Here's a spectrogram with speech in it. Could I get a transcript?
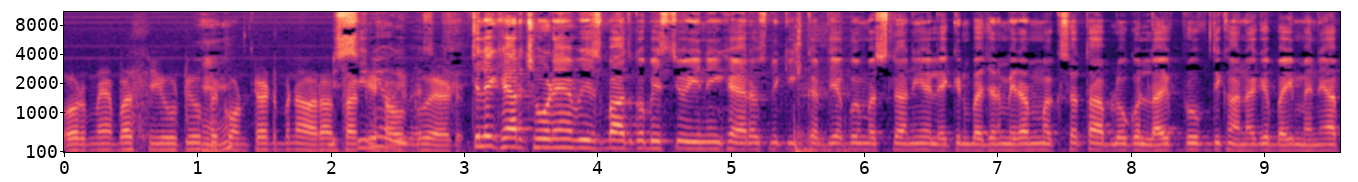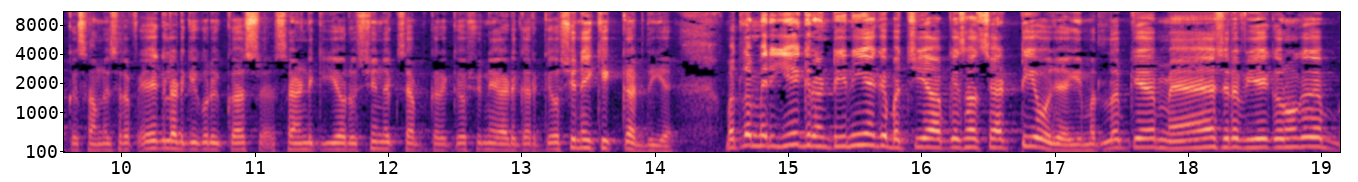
और मैं बस YouTube पे कंटेंट बना रहा था कि हाउ टू ऐड चलिए खैर छोड़े अभी इस बात को भी हुई नहीं खैर उसने किक कर दिया कोई मसला नहीं है लेकिन भाईजान मेरा मकसद था आप लोगों को लाइव प्रूफ दिखाना कि भाई मैंने आपके सामने सिर्फ़ एक लड़की को रिक्वेस्ट सेंड की और उसी ने एक्सेप्ट करके उसी ने ऐड करके उसी ने किक कर दिया मतलब मेरी ये गारंटी नहीं है कि बच्ची आपके साथ सेट ही हो जाएगी। मतलब कि मैं सिर्फ़ ये करूँगा कि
